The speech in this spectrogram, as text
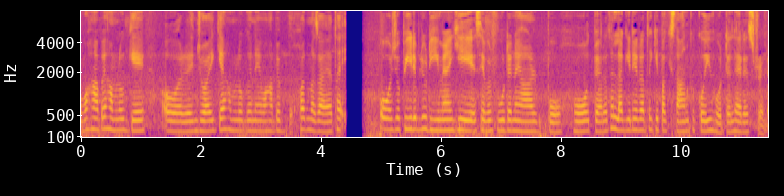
वहाँ पे हम लोग गए और इन्जॉय किया। हम लोगों ने वहाँ पे बहुत मज़ा आया था। और जो पी डब्ल्यू डी में ये सेवर फ़ूड है ना यार बहुत प्यारा था। लग ही नहीं रहा था कि पाकिस्तान का कोई होटल है रेस्टोरेंट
